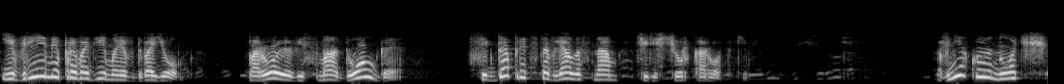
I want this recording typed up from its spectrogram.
и время, проводимое вдвоем, порою весьма долгое, всегда представлялось нам чересчур коротким. В некую ночь,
